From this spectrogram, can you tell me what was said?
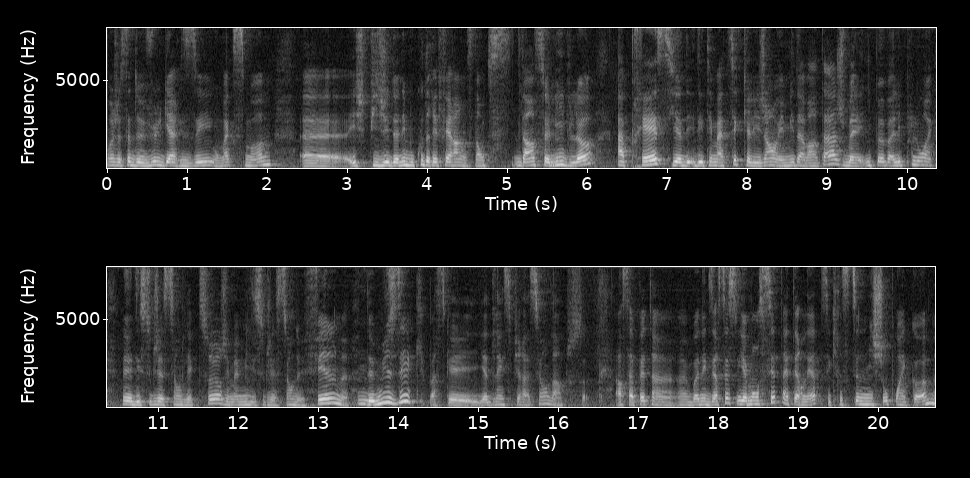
Moi, j'essaie de vulgariser au maximum. et puis j'ai donné beaucoup de références. Donc, dans ce livre-là, après, s'il y a des, thématiques que les gens ont aimées davantage, bien, ils peuvent aller plus loin. il y a des suggestions de lecture, j'ai même mis des suggestions de films, de mm. musique, parce qu'il y a de l'inspiration dans tout ça. Alors, ça peut être un, bon exercice. Il y a mon site Internet, c'est christinemichaud.com,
